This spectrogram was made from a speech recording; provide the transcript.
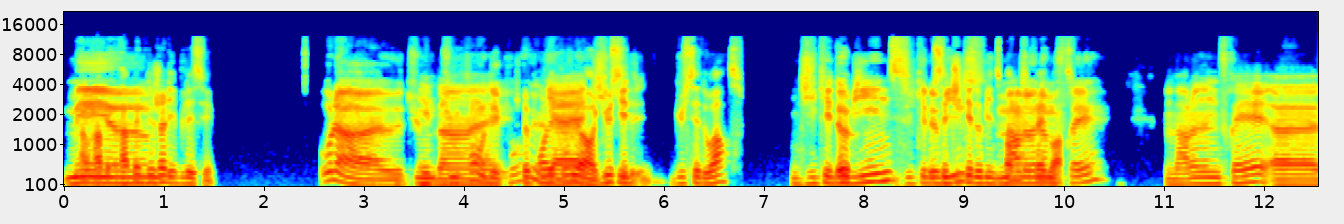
Mais Alors, rappelle, rappelle euh, déjà les blessés. Oh là, euh, tu, Eh me- tu me prends au ben, dépourvu. Je te prends il les y a premiers. Alors, J.K. Gus, Ed- Gus Edwards. J.K. Dobbins, J.K. Dobbins, c'est Marlon. Humphrey. Marlon Humphrey, euh,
